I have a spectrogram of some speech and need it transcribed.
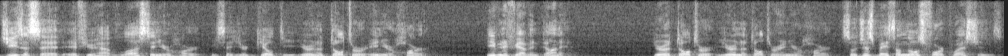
Jesus said, if you have lust in your heart, he said, you're guilty, you're an adulterer in your heart, even if you haven't done it. You're, adulterer, you're an adulterer in your heart. So, just based on those four questions,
